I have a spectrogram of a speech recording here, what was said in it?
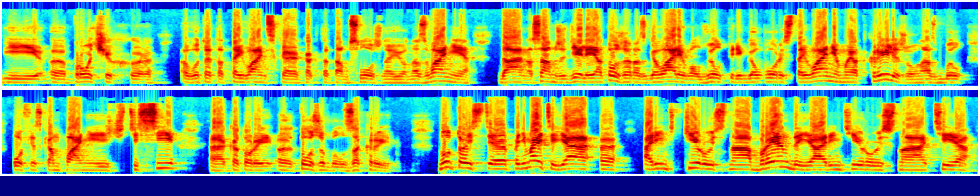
и э, прочих, э, вот это тайваньское, как-то там сложное ее название, да, на самом же деле я тоже разговаривал, вел переговоры с Тайванем, мы открыли же, у нас был офис компании HTC, э, который э, тоже был закрыт. Ну, то есть, э, понимаете, я э, ориентируюсь на бренды, я ориентируюсь на те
